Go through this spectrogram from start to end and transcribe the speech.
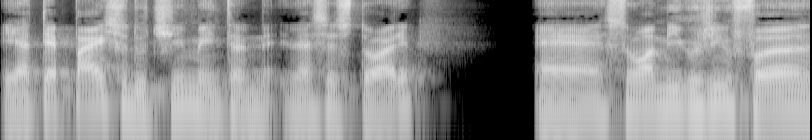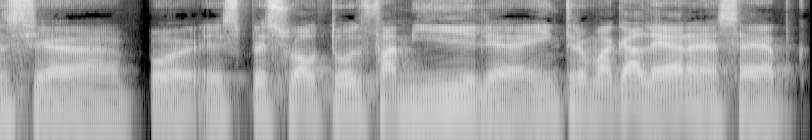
e até parte do time entra nessa história. É, são amigos de infância, pô, esse pessoal todo, família, entra uma galera nessa época.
